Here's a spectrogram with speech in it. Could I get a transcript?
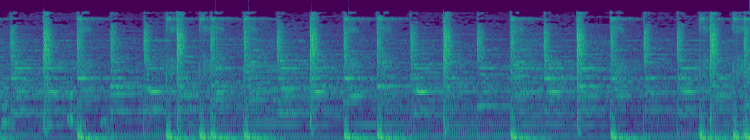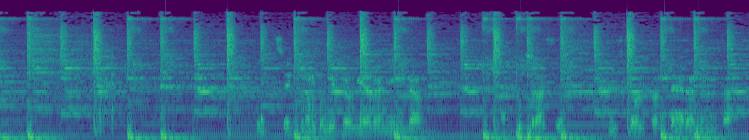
को निकाल लेते हैं सेट कंप्लीट हो गया रनिंग का। दूसरा से इंस्टॉल करते हैं रनिंग का।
